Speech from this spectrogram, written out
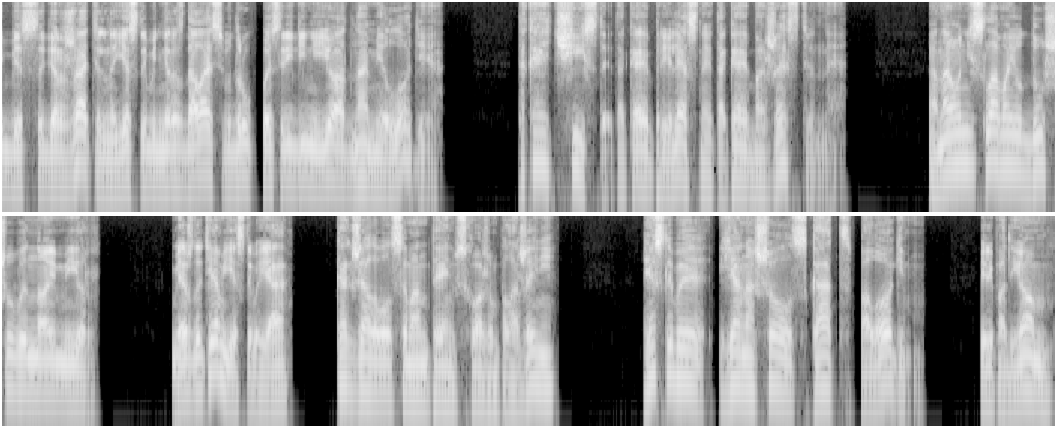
и бессодержательно, если бы не раздалась вдруг посреди нее одна мелодия. Такая чистая, такая прелестная, такая божественная. Она унесла мою душу в иной мир. Между тем, если бы я, как жаловался Монтень в схожем положении, если бы я нашел скат пологим или подъем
